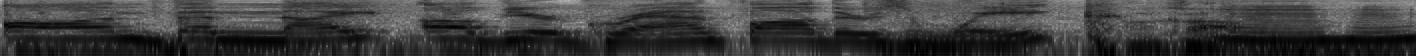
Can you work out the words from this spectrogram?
on the night of your grandfather's wake? Mm-hmm.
